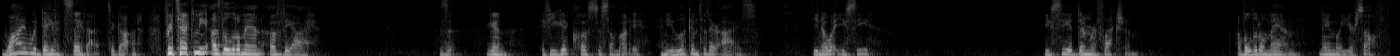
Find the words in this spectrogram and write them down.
Why would David say that to God? Protect me as the little man of the eye. Again, if you get close to somebody and you look into their eyes, do you know what you see? You see a dim reflection of a little man, namely yourself.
